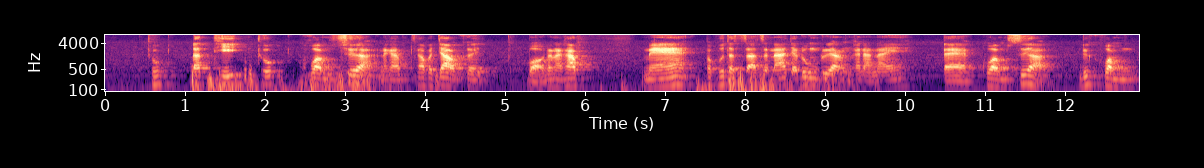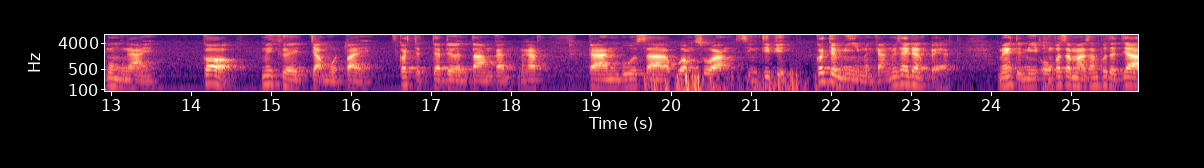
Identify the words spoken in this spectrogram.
ๆ ทุกลัทธิทุกความเชื่อนะครับข้าพเจ้าเคยบอกแล้วนะครับ แม้พระพุทธศาสนาจะรุ่งเรืองขนาดไหน แต่ความเชื่อหรือความงมงาย ก็ไม่เคยจะหมดไป ก็จะจะเดินตามกันนะครับ การบูชาบวงสรวงสิ่งที่ผิดก็จะมีเหมือนกันไม่ใช่เรื่องแปลก แม้จะมีองค์พระสัมมาสัมพุทธเจ้า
